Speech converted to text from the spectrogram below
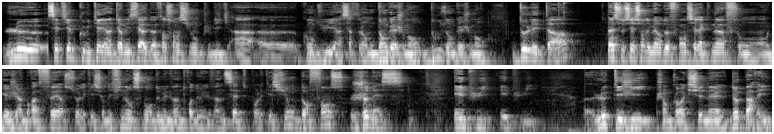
Le 7e comité interministériel de la transformation publique a euh, conduit un certain nombre d'engagements, 12 engagements de l'État. L'Association des maires de France et la CNAF ont engagé un bras de fer sur les questions des financements 2023-2027 pour les questions d'enfance-jeunesse. Et puis, et puis, euh, le TJ, chambre correctionnelle de Paris,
